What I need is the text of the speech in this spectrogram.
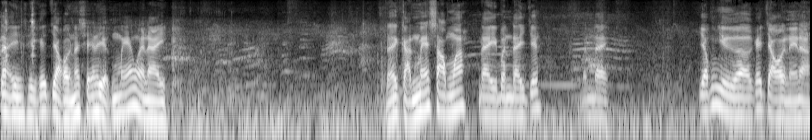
Đây thì cái chòi nó sẽ dựng mé ngoài này. Để cạnh mé sông á đây bên đây chứ bên đây. Giống như cái chòi này nè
